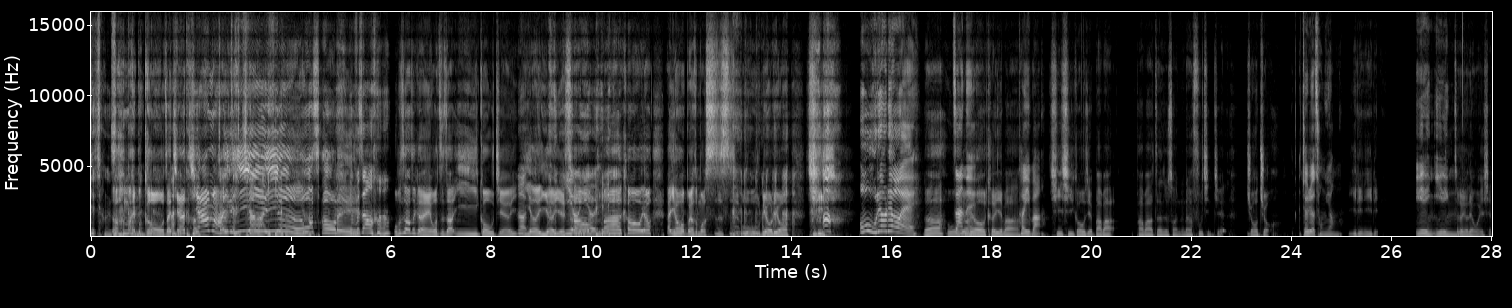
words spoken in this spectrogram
厂商卖不够，我再加加码一个一二一二，我操嘞！你不知道吗？我不知道这个哎，我只知道一一购物节而已，一二一二也 操妈靠哟！啊，以后会不会有什么四四五五六六 七五五六六哎？啊，五五六六可以吧？可以吧？七七购物节八八八八，这样就算了。那父亲节九九九九重阳一零一零一零一零，这个有点危险。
